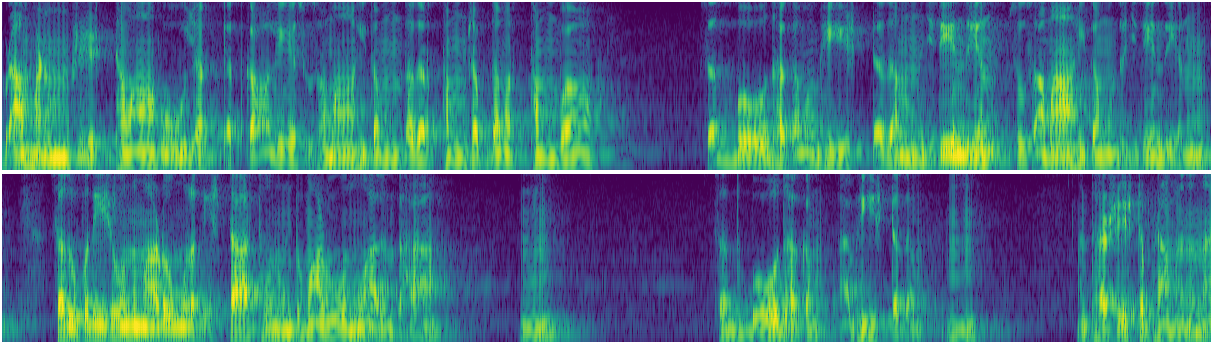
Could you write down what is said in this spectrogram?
ಬ್ರಾಹ್ಮಣಂ ಶ್ರೇಷ್ಠಮಾಹೂಯ ಯತ್ಕಾಲೇ ಸುಸಮಾಹಿತಂ ತದರ್ಥಂ ಶಬ್ದಮರ್ಥಂ ವಾ ಸದ್ಬೋಧಕಮಭೀಷ್ಟದಂ ಜಿತೇಂದ್ರಿಯನು. ಸುಸಮಾಹಿತಂ ಅಂದರೆ ಜಿತೇಂದ್ರಿಯನು. ಸದುಪದೇಶವನ್ನು ಮಾಡುವ ಮೂಲಕ ಇಷ್ಟಾರ್ಥವನ್ನು ಉಂಟು ಮಾಡುವವನೂ ಆದಂತಹ ಸದ್ಬೋಧಕಂ, ಅಭೀಷ್ಟದಂ ಅಂತಹ ಶ್ರೇಷ್ಠ ಬ್ರಾಹ್ಮಣನನ್ನು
